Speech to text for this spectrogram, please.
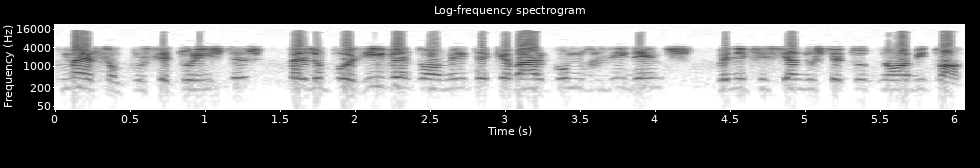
começam por ser turistas, para depois eventualmente acabar como residentes, beneficiando do estatuto não habitual.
